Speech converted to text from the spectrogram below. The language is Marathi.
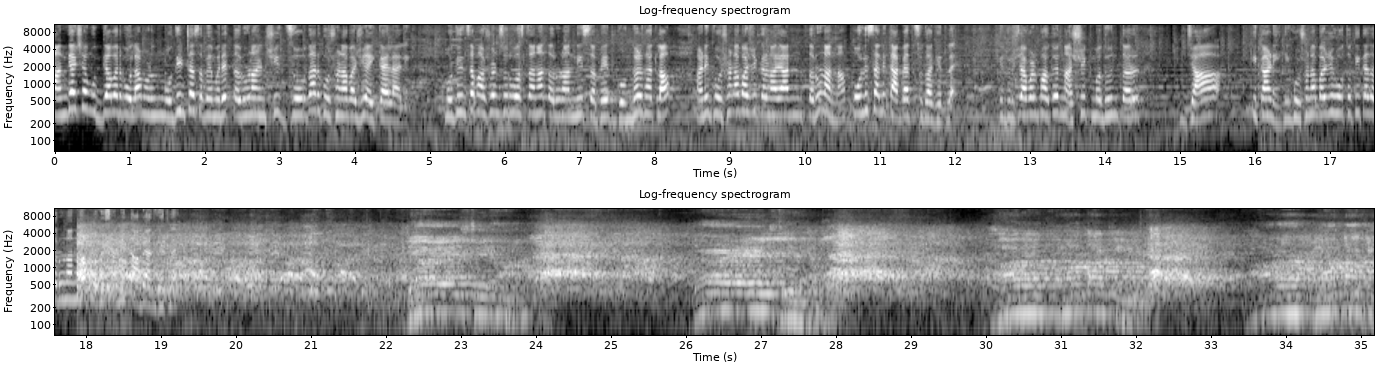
कांद्याच्या मुद्द्यावर बोला म्हणून मोदींच्या सभेमध्ये तरुणांची जोरदार घोषणाबाजी ऐकायला आली. मोदींचं भाषण सुरू असताना तरुणांनी सभेत गोंधळ घातला आणि घोषणाबाजी करणाऱ्या तरुणांना पोलिसांनी ताब्यात सुद्धा घेतलंय. ही दृश्य आपण पाहतोय नाशिकमधून तर ज्या ठिकाणी ही घोषणाबाजी होत होती त्या तरुणांना पोलिसांनी ताब्यात घेतलंय जय श्रीराम जय श्रीराम भारत माता की भारत माता की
